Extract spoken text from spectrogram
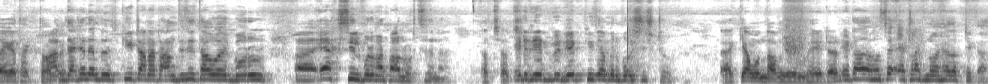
জায়গা থাকতে হবে। আর দেখেন আমি কি টানা টানতেছি তাও ওই গরুর এক সিল পরিমাণ পাল উঠছে না। আচ্ছা আচ্ছা। এটা রেড রেড ফিজামের বৈশিষ্ট্য। কেমন দাম নেবেন ভাই এটার? এটা হচ্ছে এক লাখ নয় হাজার টাকা।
